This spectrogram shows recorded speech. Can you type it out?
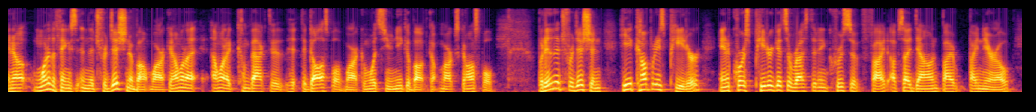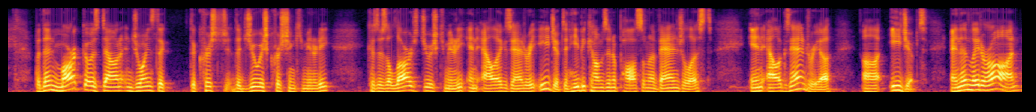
You know, one of the things in the tradition about Mark, and I want to I want to come back to the Gospel of Mark and what's unique about Mark's Gospel. But in the tradition, he accompanies Peter, and of course, Peter gets arrested and crucified upside down by, by Nero. But then Mark goes down and joins the, the, Christian, the Jewish Christian community, because there's a large Jewish community in Alexandria, Egypt, and he becomes an apostle and evangelist in Alexandria, uh, Egypt. And then later on,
